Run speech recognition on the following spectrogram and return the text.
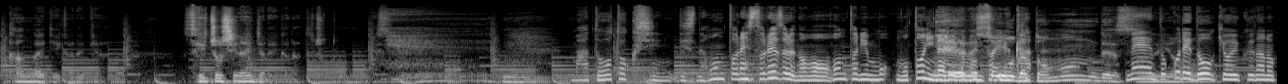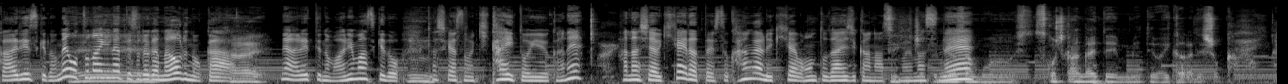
考えていかなきゃ成長しないんじゃないかなってちょっと思うんですよね。まあ、道徳心ですね。本当ね、それぞれのもう本当にも元になる部分というか。そうだと思うんですね、どこでどう教育なのかあれですけどね、大人になってそれが治るのか、ね、あれっていうのもありますけど、うん、確かにその機会というかね、はい、話し合う機会だったりすると考える機会は本当大事かなと思いますね。皆さんも少し考えてみてはいかがでしょうか。は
